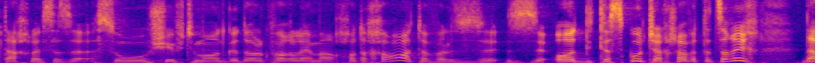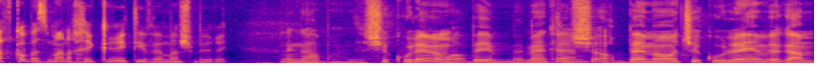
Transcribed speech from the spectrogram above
תכלס, אז עשו shift מאוד גדול כבר למערכות אחרות, אבל זה, זה עוד התעסקות שעכשיו אתה צריך, דווקא בזמן הכי קריטי ומשברי. לגמרי, זה שיקולים הם רבים, באמת, כן. יש הרבה מאוד שיקולים, וגם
